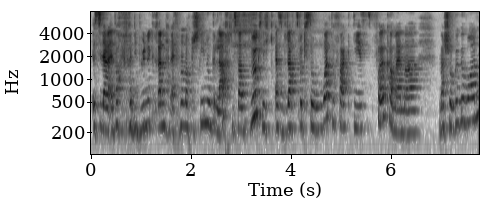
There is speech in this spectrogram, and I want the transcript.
ist sie dann einfach über die Bühne gerannt, hat einfach nur noch geschrien und gelacht. Es war wirklich, also du dachtest wirklich so, what the fuck, die ist vollkommen einmal Maschugge geworden.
